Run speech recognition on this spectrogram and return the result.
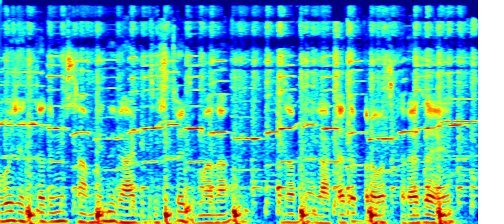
बघू शकता तुम्ही सामने घाट दिसतोय तुम्हाला आता आपल्या घाटाचा प्रवास करायचा आहे.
